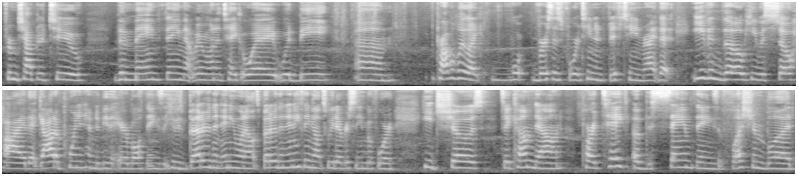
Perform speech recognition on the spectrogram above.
from chapter 2? The main thing that we want to take away would be um, probably like v- verses 14 and 15 right? That even though he was so high that god appointed him to be the heir of all things that he was better than anyone else better than anything else we'd ever seen before he chose to come down partake of the same things of flesh and blood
